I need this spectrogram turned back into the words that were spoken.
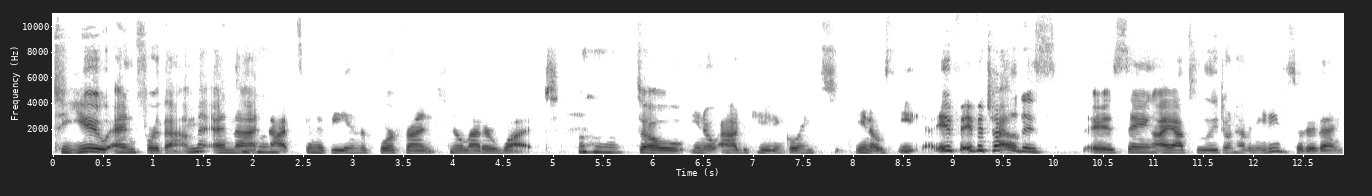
to you and for them and that mm-hmm. that's going to be in the forefront no matter what mm-hmm. so you know advocating going to you know if if a child is is saying i absolutely don't have an eating disorder then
